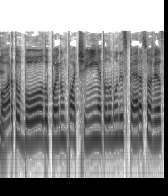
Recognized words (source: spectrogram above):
corta o bolo, põe num potinho, todo mundo espera a sua vez.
